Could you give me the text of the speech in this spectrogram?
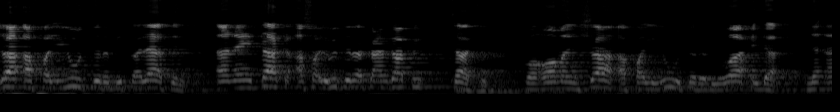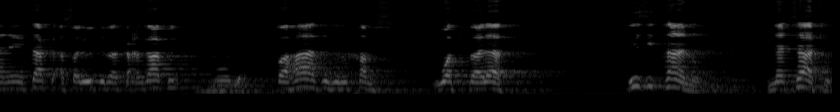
shaa falyutir bithalathin anayetaka asaliutir rakaa ngapi tatu waman shaa falyutir biwahida na anayetaka asaliutir rakaa ngapi moja fahadhihi lkhams wathalath hizi tano na tatu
